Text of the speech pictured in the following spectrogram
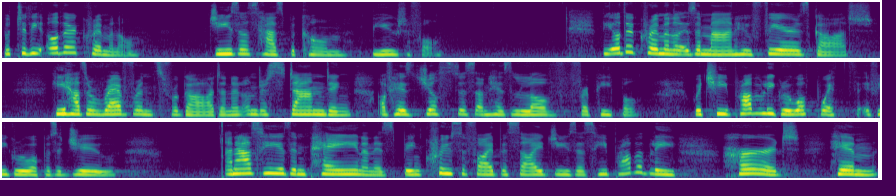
But to the other criminal, Jesus has become beautiful. The other criminal is a man who fears God. He has a reverence for God and an understanding of his justice and his love for people, which he probably grew up with if he grew up as a Jew. And as he is in pain and is being crucified beside Jesus, he probably heard him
